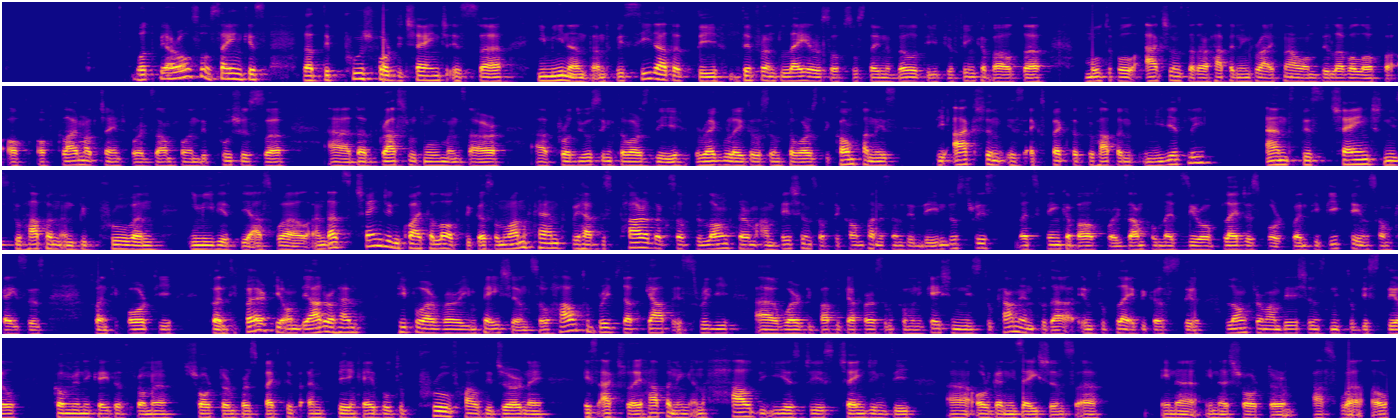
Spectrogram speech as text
What we are also saying is that the push for the change is uh, imminent, and we see that at the different layers of sustainability. If you think about uh, multiple actions that are happening right now on the level of, of, of climate change, for example, and the pushes uh, uh that grassroots movements are uh, producing towards the regulators and towards the companies, the action is expected to happen immediately. And this change needs to happen and be proven immediately as well. And that's changing quite a lot because, on one hand, we have this paradox of the long term ambitions of the companies and in the industries. Let's think about, for example, net zero pledges for 2050, in some cases, 2040, 2030. On the other hand, people are very impatient. So how to bridge that gap is really uh, where the public affairs and communication needs to come into the into play because the long-term ambitions need to be still communicated from a short-term perspective and being able to prove how the journey is actually happening and how the ESG is changing the uh, organizations uh, in a in a short term as well.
